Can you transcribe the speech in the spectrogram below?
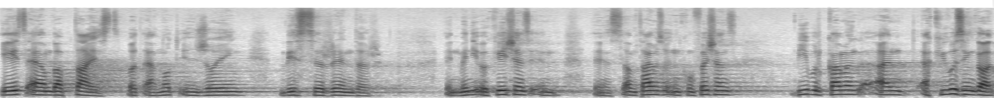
Yes, I am baptized, but I am not enjoying this surrender. In many occasions, in, in sometimes in confessions, people coming and accusing God,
